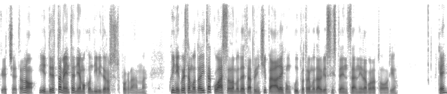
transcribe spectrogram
eccetera. No, direttamente andiamo a condividere lo stesso programma. Quindi questa modalità qua sarà la modalità principale con cui potremo darvi assistenza nel laboratorio. Okay?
